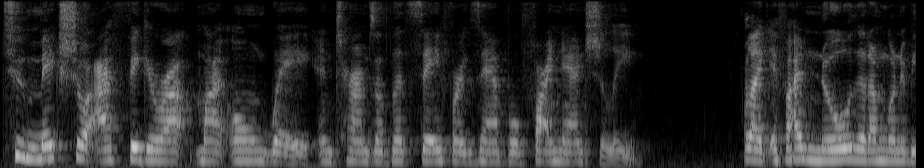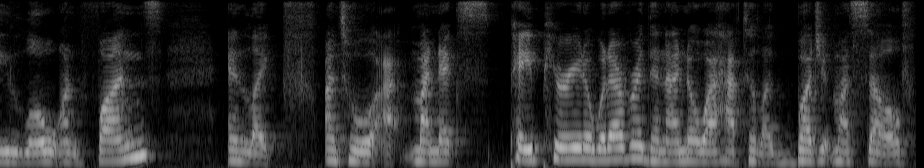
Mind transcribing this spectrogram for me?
to make sure I figure out my own way in terms of, let's say, for example, financially. Like if I know that I'm going to be low on funds and like until I, my next pay period or whatever, then I know I have to like budget myself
